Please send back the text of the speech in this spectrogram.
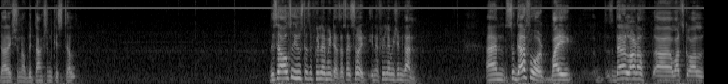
direction of the tungsten crystal This is also used as a field emitters as I said in a field emission gun. And so, therefore, by there are a lot of uh, what is called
